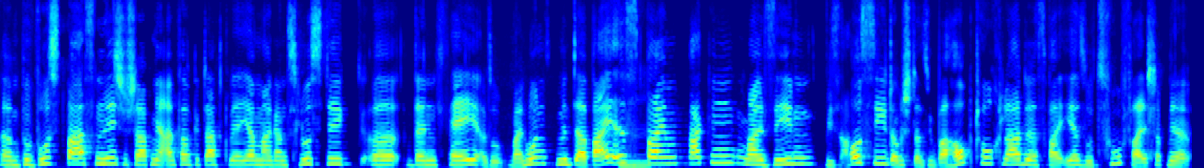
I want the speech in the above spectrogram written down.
Ähm, bewusst war es nicht. Ich habe mir einfach gedacht, wäre ja mal ganz lustig, äh, wenn Faye, also mein Hund, mit dabei ist mhm. beim Backen. Mal sehen, wie es aussieht, ob ich das überhaupt hochlade. Das war eher so Zufall. Ich habe mir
